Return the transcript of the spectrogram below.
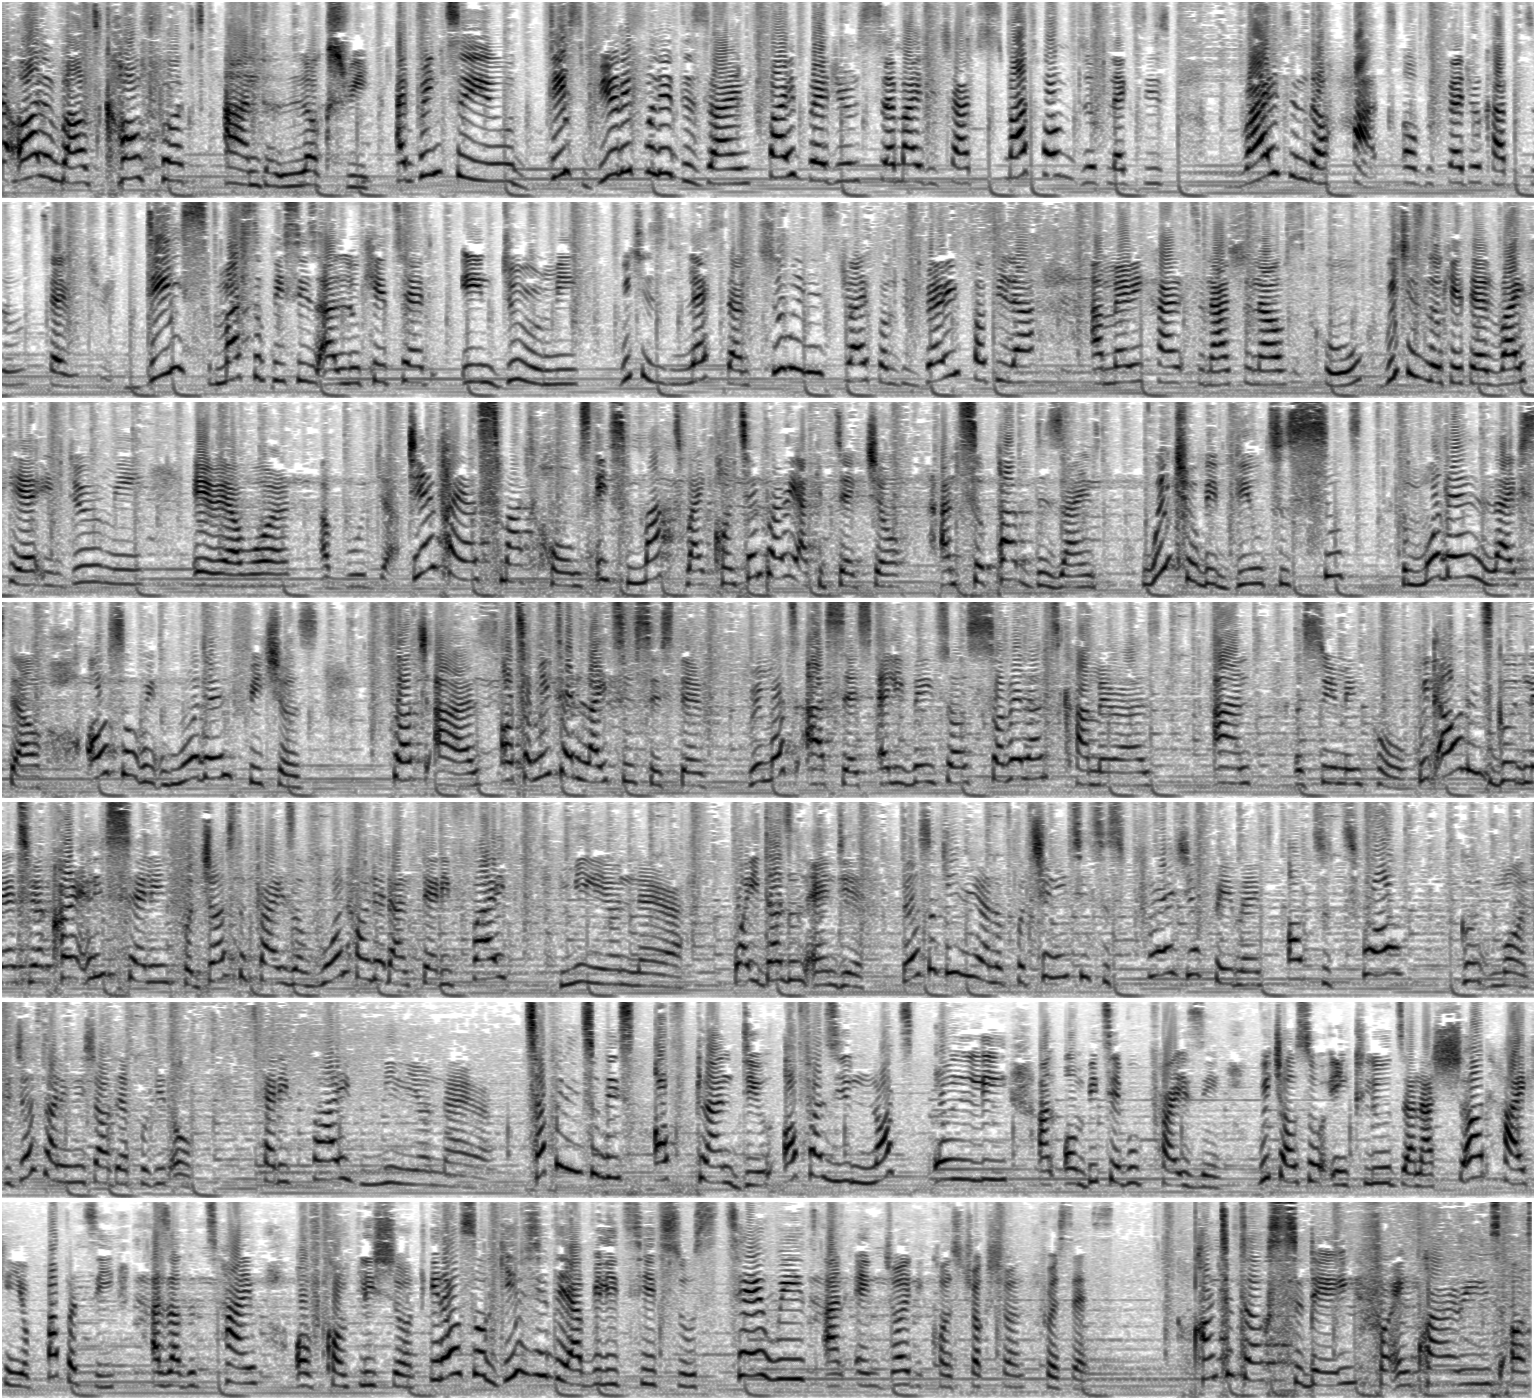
all about comfort and luxury. I bring to you this beautifully designed five bedroom semi detached smart home duplexes right in the heart of the Federal Capital Territory. These masterpieces are located in Durumi, which is less than two minutes drive from the very popular American International School, which is located right here in Durumi, Area 1, Abuja. The Empire Smart Homes is marked by contemporary architecture and superb designs, which will be built to suit the modern lifestyle, also with modern features such as automated lighting system, remote access elevators, surveillance cameras, and a swimming pool. With all this goodness, we are currently selling for just the price of 135 million naira. But it doesn't end here. We also give you an opportunity to spread your payment up to 12 good months with just an initial deposit of 35 million naira. Tapping into this off-plan deal offers you not only an unbeatable pricing, which also includes an assured hike in your property as at the time of completion. It also gives you the ability to stay with and enjoy the construction process. Contact us today for inquiries or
